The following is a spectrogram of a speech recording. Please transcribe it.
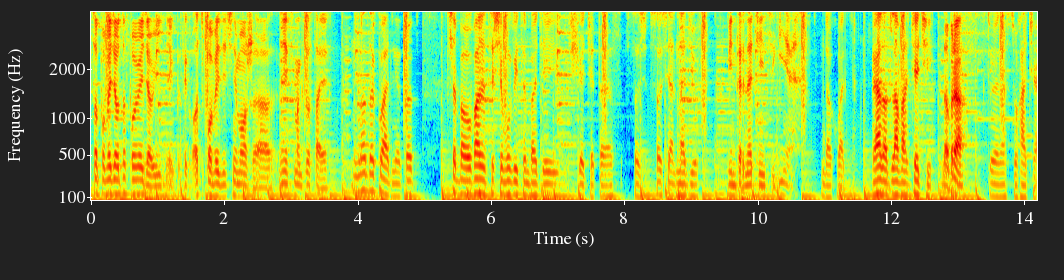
Co powiedział, to powiedział i jakby tego odpowiedzieć nie może, a niesmak zostaje. No dokładnie, to trzeba uważać, co się mówi, tym bardziej w świecie teraz so- social mediów. W internecie nic nie ginie. Dokładnie. Rada dla was, dzieci, Dobra, które nas słuchacie.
